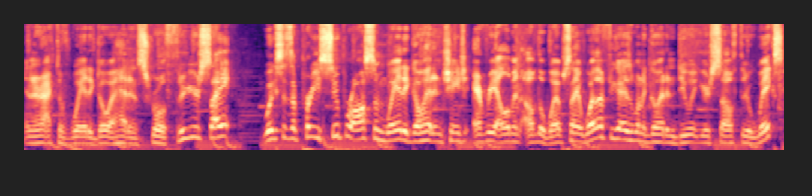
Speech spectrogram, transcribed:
interactive way to go ahead and scroll through your site. Wix is a pretty super awesome way to go ahead and change every element of the website, whether if you guys want to go ahead and do it yourself through Wix,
